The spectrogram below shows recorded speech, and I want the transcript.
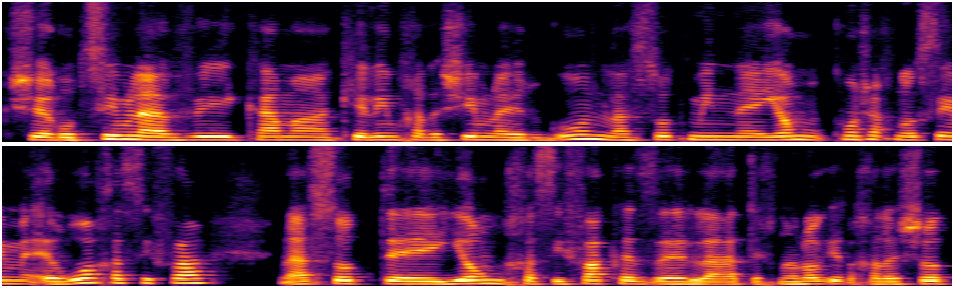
כשרוצים להביא כמה כלים חדשים לארגון, לעשות מין אה, יום, כמו שאנחנו עושים אירוע חשיפה, לעשות אה, יום חשיפה כזה לטכנולוגיות החדשות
